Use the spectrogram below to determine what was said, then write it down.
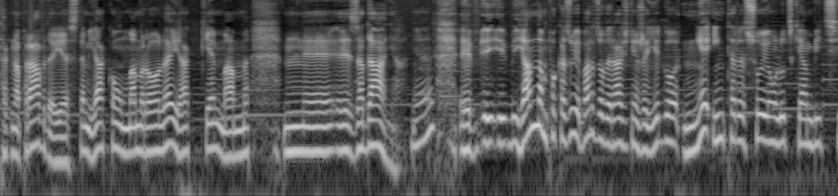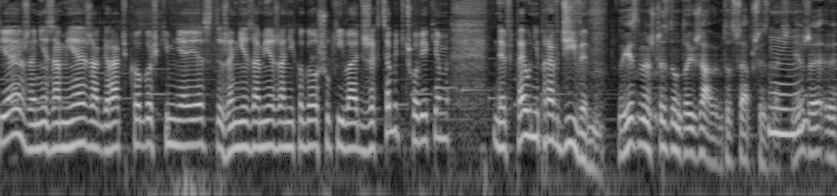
tak naprawdę jestem, jaką mam rolę, jakie mam y, zadania. Nie? Jan nam pokazuje bardzo wyraźnie, że jego nie interesują ludzkie ambicje, że nie zamierza grać kogoś, kim nie jest, że nie zamierza nikogo oszukiwać, że chce być człowiekiem w pełni prawdziwym. No jest mężczyzną dojrzałym, to trzeba przyznać, mm. nie? że y,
